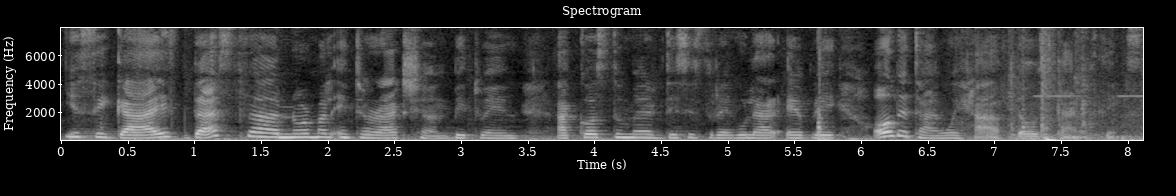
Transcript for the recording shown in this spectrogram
You see, guys, that's a normal interaction between a customer. This is regular every all the time. We have those kind of things.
